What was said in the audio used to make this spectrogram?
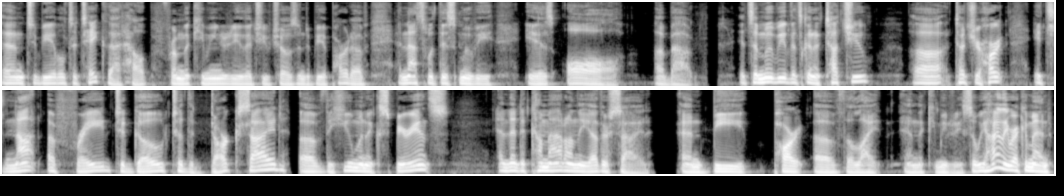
and to be able to take that help from the community that you've chosen to be a part of. And that's what this movie is all about. It's a movie that's going to touch you, uh, touch your heart. It's not afraid to go to the dark side of the human experience and then to come out on the other side and be part of the light and the community. So we highly recommend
